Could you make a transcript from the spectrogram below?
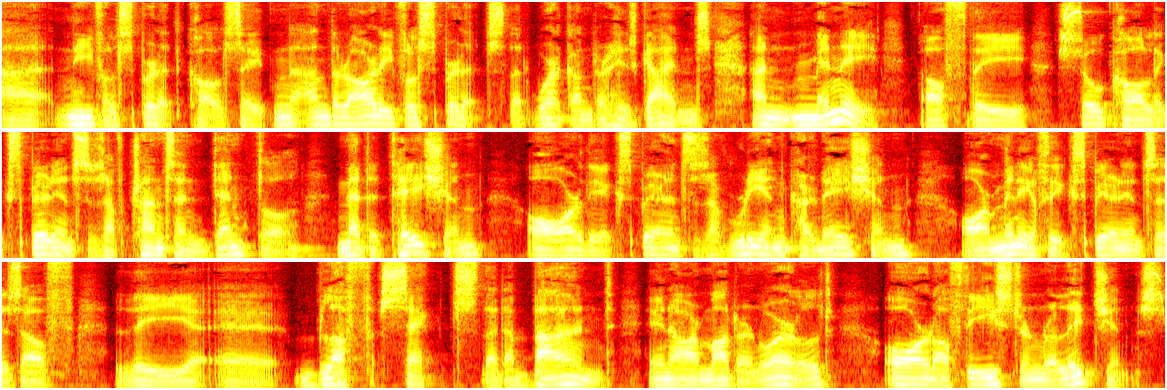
an evil spirit called Satan, and there are evil spirits that work under his guidance. And many of the so called experiences of transcendental meditation or the experiences of reincarnation or many of the experiences of the uh, bluff sects that abound in our modern world or of the Eastern religions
